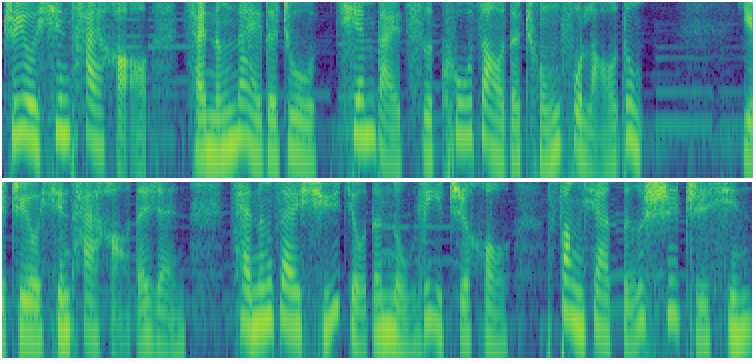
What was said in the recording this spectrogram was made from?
只有心态好，才能耐得住千百次枯燥的重复劳动；也只有心态好的人，才能在许久的努力之后放下得失之心，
